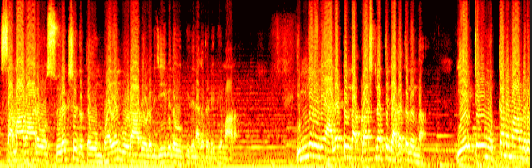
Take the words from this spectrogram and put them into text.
സമാധാനവും സുരക്ഷിതത്വവും ഭയം കൂടാതെയുള്ള ഒരു ജീവിതവും ഇതിനകത്ത് ലഭ്യമാണ്. ഇന്ന് നിന്നെ അലട്ടുന്ന പ്രശ്നത്തിന്റെ അകത്ത് നിന്ന് ഏറ്റവും ഉത്തമമാകുന്നൊരു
